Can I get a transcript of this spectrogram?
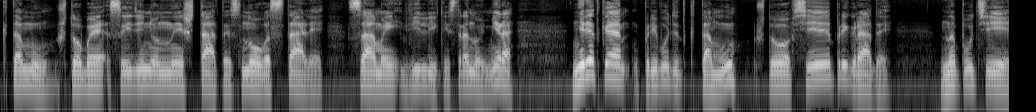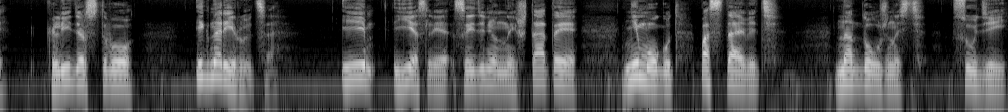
к тому, чтобы Соединенные Штаты снова стали – самой великой страной мира, нередко приводит к тому, что все преграды на пути к лидерству игнорируются. И если Соединенные Штаты не могут поставить на должность судей,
